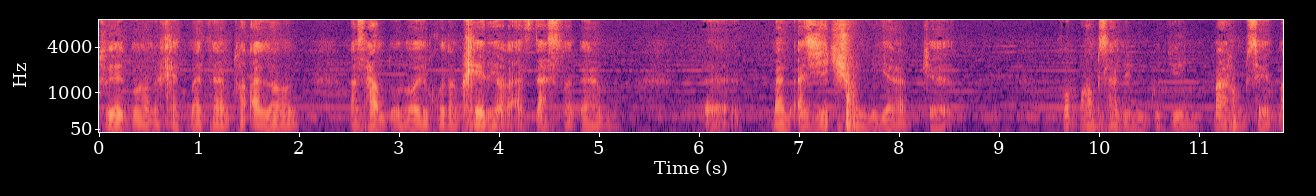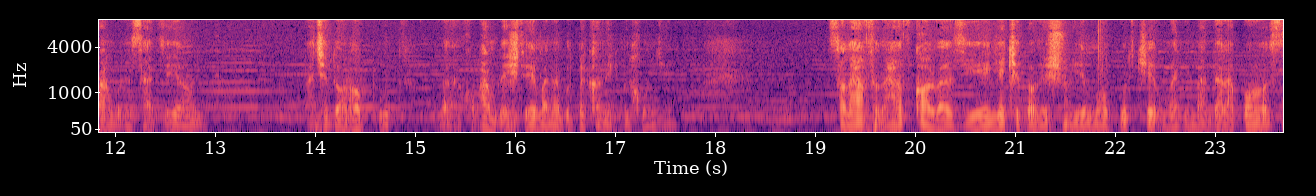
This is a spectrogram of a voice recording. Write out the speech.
توی دوران خدمتم تا الان از هم دورهای خودم خیلی رو از دست دادم. من از یکیشون میگم که خب با هم صمیمی بودیم. مرحوم سید محمود صدریان بچه داراب بود و خب هم رشته من بود مکانیک میخوندیم. سال 77 کارورزی یک دانشجوی ما بود که اومدیم بندر عباس.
